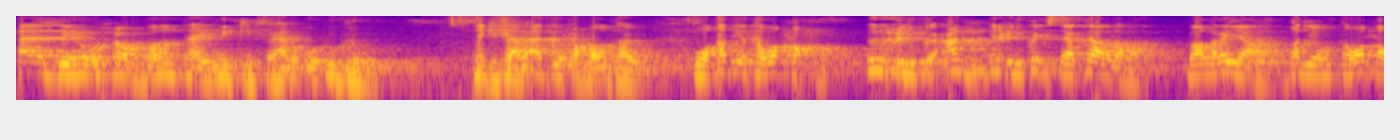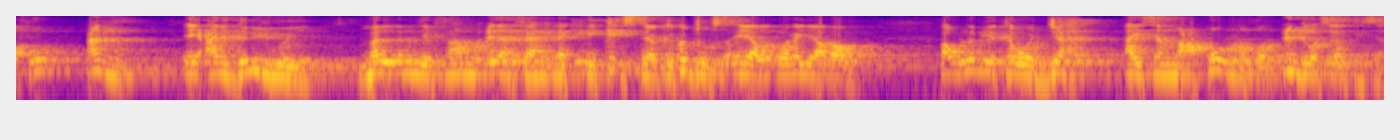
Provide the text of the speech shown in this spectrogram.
aad bayna u xoog badan tahay ninkii fahmo oo dhuglow ninkii fahmo aad u xoog badan tahay waqad yatawaqafu. Inuu canhu in cidu ka istaagtaa la baa laga yaabaa. Qad yatawaqafu canhu ay can daliil weeye. Man lam yafhamhu cidaan fahmin laakiin inay ka istaagto ka joogsa ayaa laga yaabaa aw lam yatawajah aysan macquul noqon cindahu asiga agtiisa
